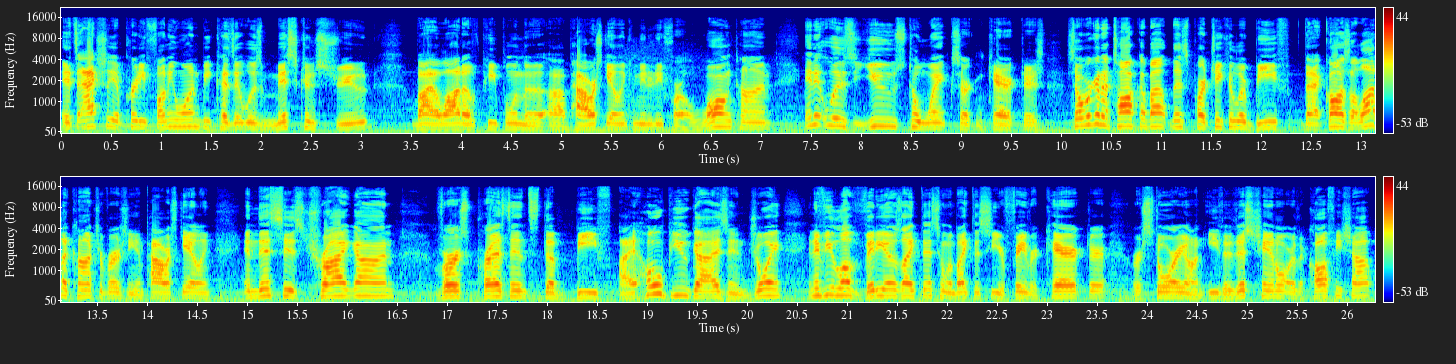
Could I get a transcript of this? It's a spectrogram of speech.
It's actually a pretty funny one because it was misconstrued by a lot of people in the uh, power scaling community for a long time, and it was used to wank certain characters. So we're going to talk about this particular beef that caused a lot of controversy in power scaling, and this is Trigon versus Presence the Beef. I hope you guys enjoy, and if you love videos like this and would like to see your favorite character or story on either this channel or the coffee shop,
